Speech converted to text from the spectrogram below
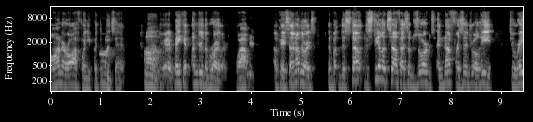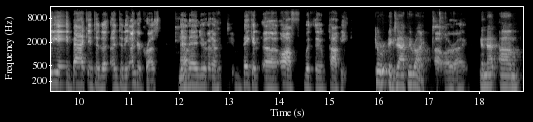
on or off when you put the On. pizza in on. You're going to bake it under the broiler. Wow. Okay, so in other words, the the stone, the steel itself has absorbed enough residual heat to radiate back into the into the undercrust, Yeah. and then you're going to bake it uh, off with the top heat. Exactly right. Oh, all right. and that um,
